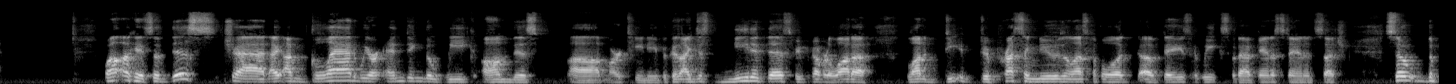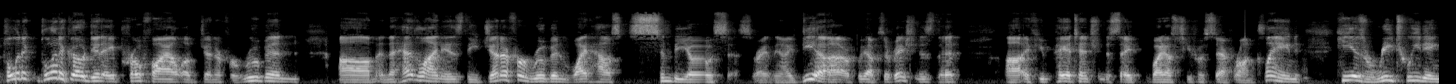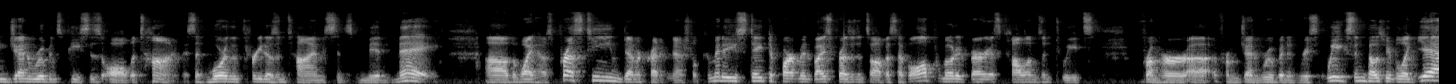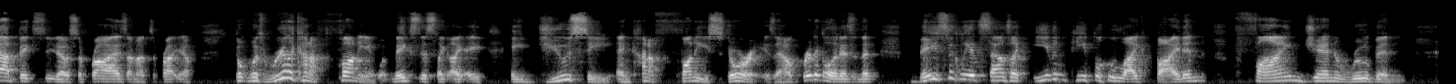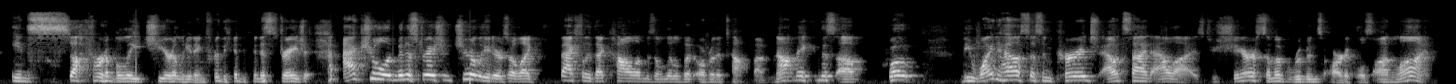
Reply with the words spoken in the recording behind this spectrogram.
Well, okay, so this, Chad, I, I'm glad we are ending the week on this uh, martini because I just needed this. We've covered a lot of a lot of de- depressing news in the last couple of, of, days and weeks with Afghanistan and such. So the Politi- Politico did a profile of Jennifer Rubin, um, and the headline is the Jennifer Rubin White House symbiosis. Right, and the idea or the observation is that. Uh, if you pay attention to, say, White House Chief of Staff Ron Klain, he is retweeting Jen Rubin's pieces all the time. I said more than three dozen times since mid May. Uh, the White House press team, Democratic National Committee, State Department, Vice President's office have all promoted various columns and tweets from her uh, from Jen Rubin in recent weeks, and most people like, yeah, big you know surprise. I'm not surprised, you know. But what's really kind of funny and what makes this like a a juicy and kind of funny story is how critical it is, and that basically it sounds like even people who like Biden find Jen Rubin insufferably cheerleading for the administration. Actual administration cheerleaders are like, actually, that column is a little bit over the top. I'm not making this up. Quote, the White House has encouraged outside allies to share some of Rubin's articles online.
